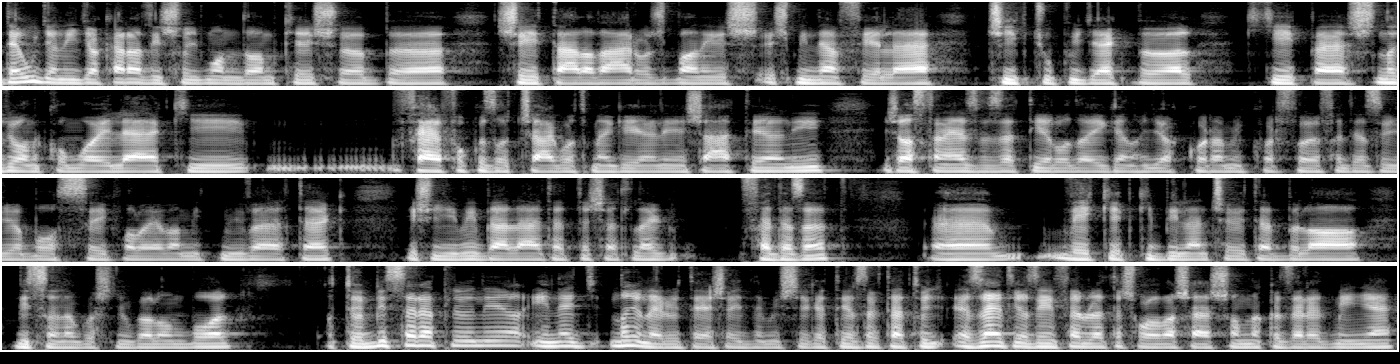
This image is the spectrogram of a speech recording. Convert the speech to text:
De ugyanígy akár az is, hogy mondom, később sétál a városban, és, és mindenféle csípcsup ügyekből képes nagyon komoly lelki felfokozottságot megélni és átélni, és aztán ez vezeti el oda, igen, hogy akkor, amikor felfedezi, hogy a bosszék valójában mit műveltek, és így miben lehetett esetleg fedezet, végképp kibillentse ebből a viszonylagos nyugalomból, a többi szereplőnél én egy nagyon erőteljes egynemiséget érzek. Tehát, hogy ez lehet, hogy az én felületes olvasásomnak az eredménye,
